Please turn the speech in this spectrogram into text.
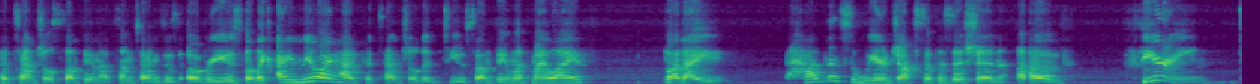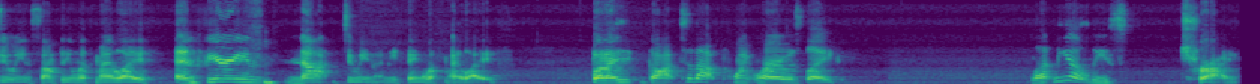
potential is something that sometimes is overused, but like I knew I had potential to do something with my life, but I had this weird juxtaposition of fearing doing something with my life and fearing not doing anything with my life. But I got to that point where I was like, let me at least try.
